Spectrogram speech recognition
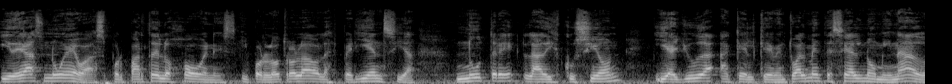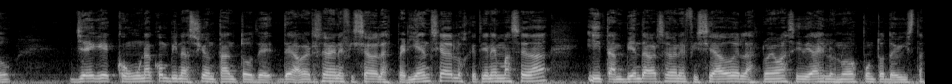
ideas nuevas por parte de los jóvenes y por el otro lado la experiencia nutre la discusión y ayuda a que el que eventualmente sea el nominado llegue con una combinación tanto de, haberse beneficiado de la experiencia de los que tienen más edad y también de haberse beneficiado de las nuevas ideas y los nuevos puntos de vista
